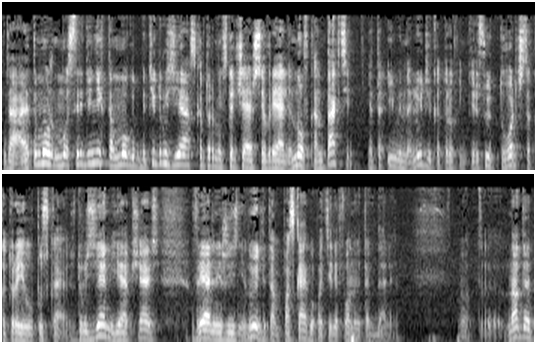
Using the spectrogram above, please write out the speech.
Да, это может, среди них там могут быть и друзья, с которыми встречаешься в реале, но ВКонтакте это именно люди, которых интересует творчество, которое я выпускаю. С друзьями я общаюсь в реальной жизни, ну или там по скайпу, по телефону и так далее. Вот. Э, надо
